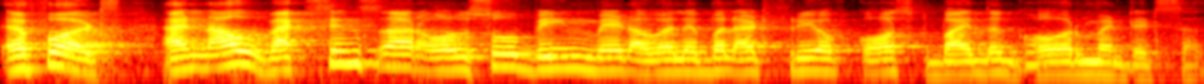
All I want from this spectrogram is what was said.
efforts and now vaccines are also being made available at free of cost by the government itself.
